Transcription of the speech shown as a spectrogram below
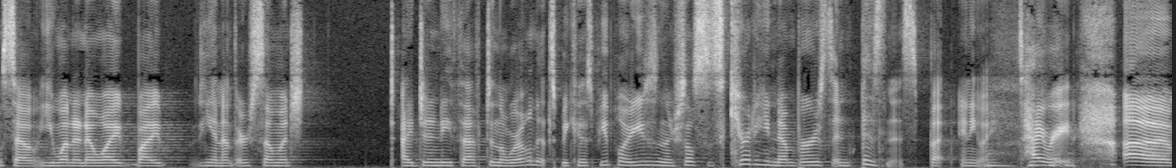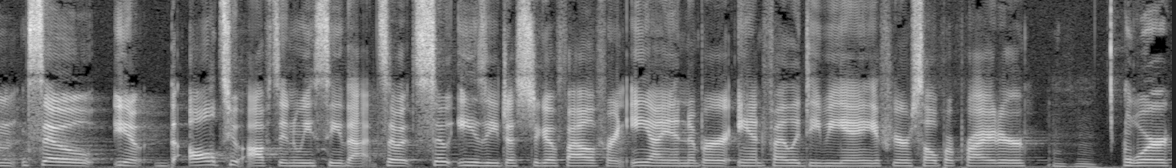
so you want to know why, why, you know, there's so much identity theft in the world, it's because people are using their social security numbers in business. But anyway, tirade. um, so, you know, the, all too often we see that. So it's so easy just to go file for an EIN number and file a DBA if you're a sole proprietor. Or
